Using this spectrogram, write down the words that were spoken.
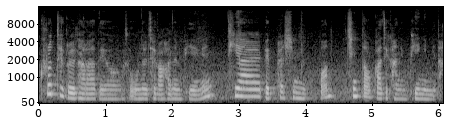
크루택을 달아야 돼요. 그래서 오늘 제가 가는 비행은 TR 186번 칭다오까지 가는 비행입니다.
